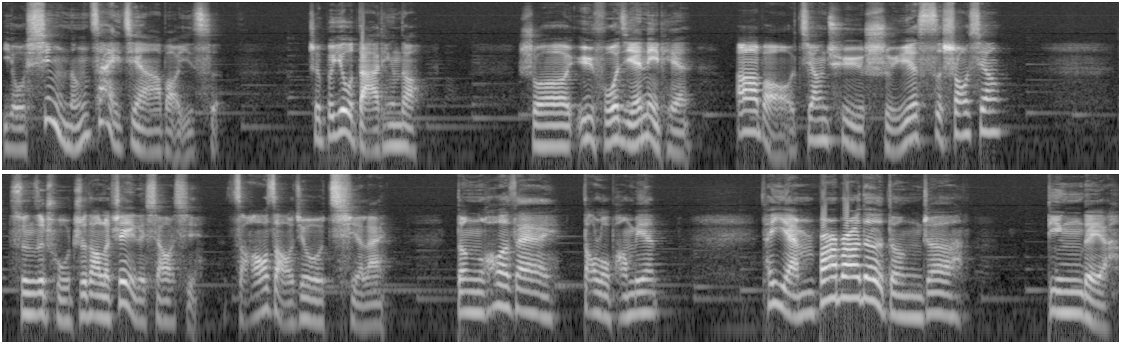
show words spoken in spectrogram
有幸能再见阿宝一次。这不又打听到，说浴佛节那天，阿宝将去水月寺烧香。孙子楚知道了这个消息，早早就起来，等候在道路旁边。他眼巴巴的等着，盯的呀，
